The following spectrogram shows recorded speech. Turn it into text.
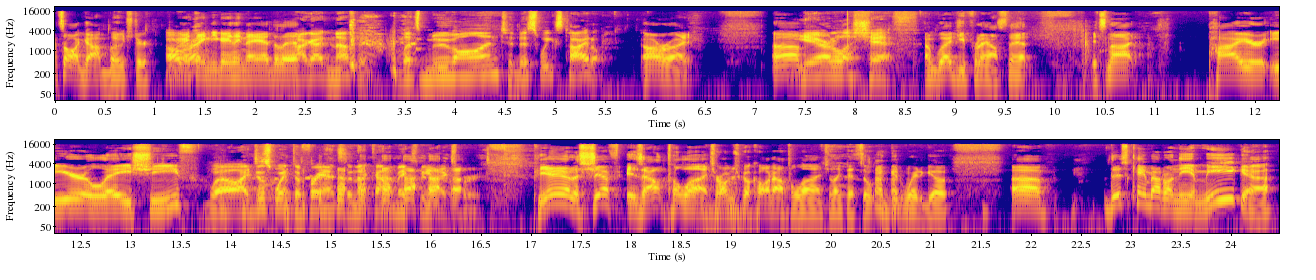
That's all I got, Boaster. You, All got right. anything, you got anything to add to that? I got nothing. Let's move on to this week's title. all right. Um, Pierre Le Chef. I'm glad you pronounced that. It's not Pierre Ear Le Chief. Well, I just went to France, and that kind of makes me an expert. Pierre the chef is out to lunch, or I'm just gonna call it out to lunch. I think that's a good way to go. Uh, this came out on the Amiga.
